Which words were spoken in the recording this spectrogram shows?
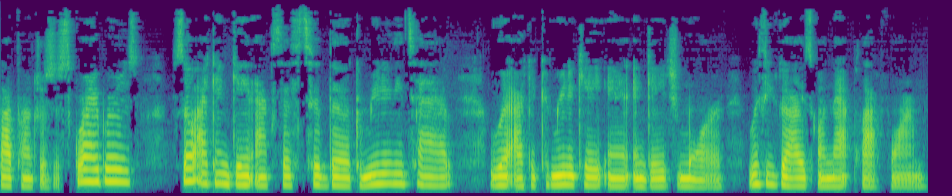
500 subscribers so I can gain access to the community tab where I can communicate and engage more with you guys on that platform.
